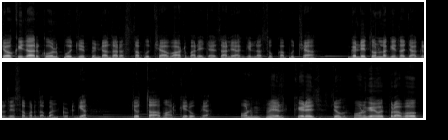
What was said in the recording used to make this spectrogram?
ਚੌਕੀਦਾਰ ਕੋਲ ਪੁੱਜ ਪਿੰਡਾਂ ਦਾ ਰਸਤਾ ਪੁੱਛਿਆ, ਵਾਟ ਬਾਰੇ ਜਾਇਜ਼ਾ ਲਿਆ, ਗਿੱਲਾ ਸੁੱਕਾ ਪੁੱਛਿਆ। ਗੱਡੇ ਤੁਰਨ ਲੱਗੇ ਤਾਂ ਜਾਗਰ ਦੇ ਸਬਰ ਦਾ ਬੰਨ ਟੁੱਟ ਗਿਆ। ਚੁੱਤਾ ਮਾਰ ਕੇ ਰੋਪਿਆ। ਹੁਣ ਮੇਲ ਕਿਹੜੇ ਜੁਗ ਹੋਣਗੇ ਓਏ ਭਰਾਵੋ?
